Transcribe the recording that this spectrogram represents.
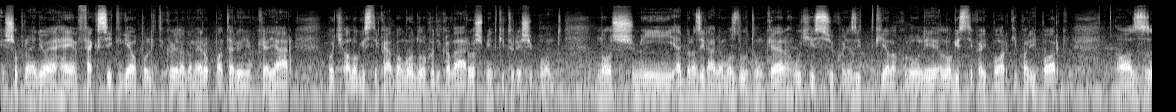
és Sopron egy olyan helyen fekszik geopolitikailag, amely roppant előnyökkel jár, hogyha a logisztikában gondolkodik a város, mint kitörési pont. Nos, mi ebben az irányban mozdultunk el, úgy hisszük, hogy az itt kialakuló logisztikai park, ipari park, az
